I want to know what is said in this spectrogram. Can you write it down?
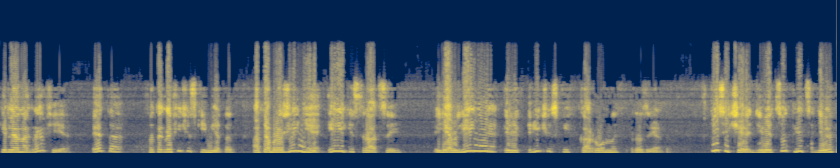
Кирлянография – это фотографический метод отображения и регистрации явления электрических коронных разрядов. В 1939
